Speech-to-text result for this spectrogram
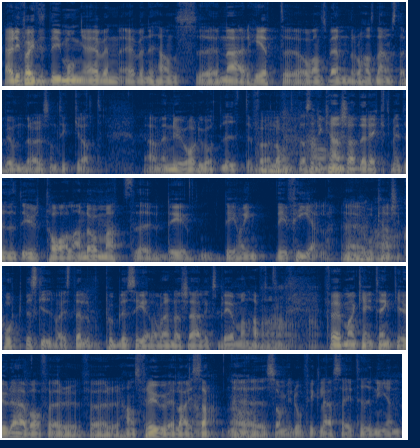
Ja, det är faktiskt det är många även, även i hans eh, närhet av hans vänner och hans närmsta beundrare som tycker att ja, men nu har det gått lite för långt. Alltså, det kanske hade räckt med ett litet uttalande om att eh, det, det, har in, det är fel. Mm, och kanske kort beskriva istället för att publicera varenda kärleksbrev man haft. För man kan ju tänka hur det här var för, för hans fru Eliza. Eh, som ju då fick läsa i tidningen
